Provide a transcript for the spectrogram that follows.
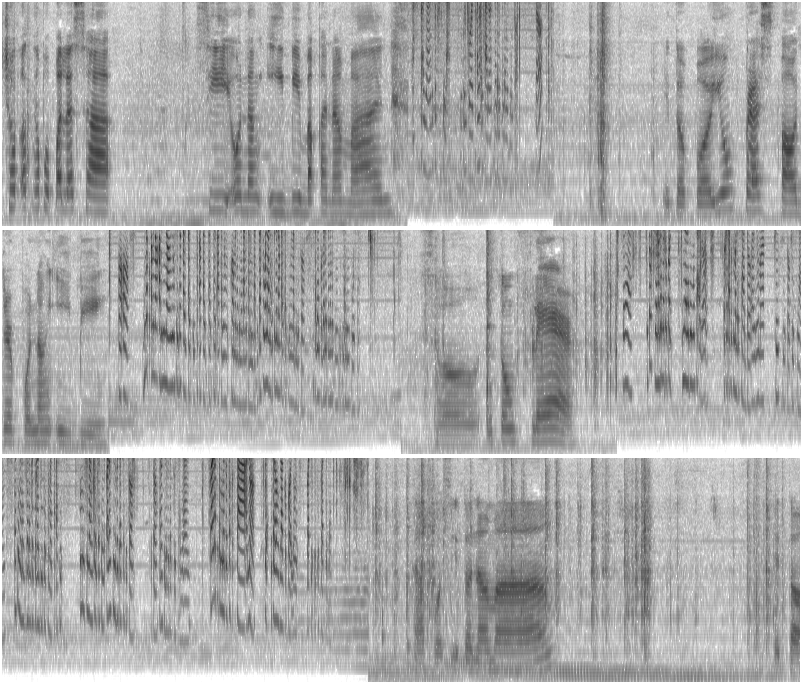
Shoutout nga po pala sa CEO ng EB, baka naman. Ito po, yung pressed powder po ng EB. So, itong flare. Tapos, ito namang ito,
